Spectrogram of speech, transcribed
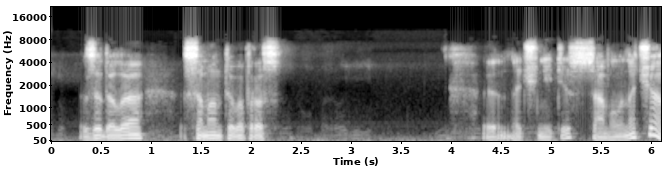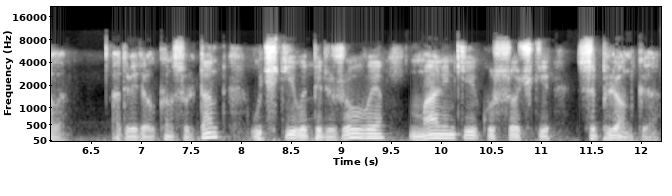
— задала Саманта вопрос. «Э, «Начните с самого начала», — ответил консультант, учтиво пережевывая маленькие кусочки цыпленка.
